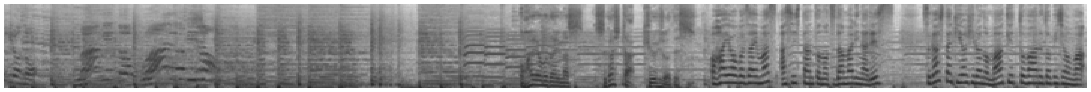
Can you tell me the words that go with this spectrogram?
弘のマーケットワールドビジョン。おはようございます。菅下清弘です。おはようございます。アシスタントの津田まりなです。菅下清弘のマーケットワールドビジョンは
